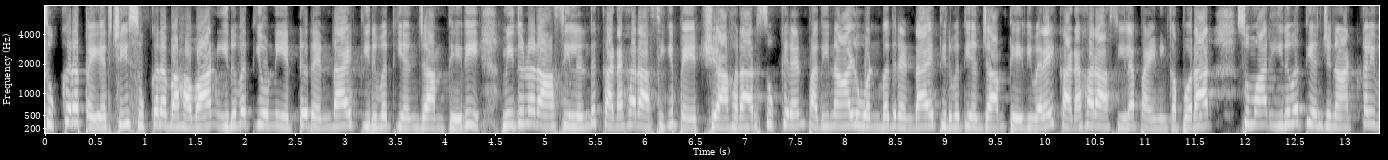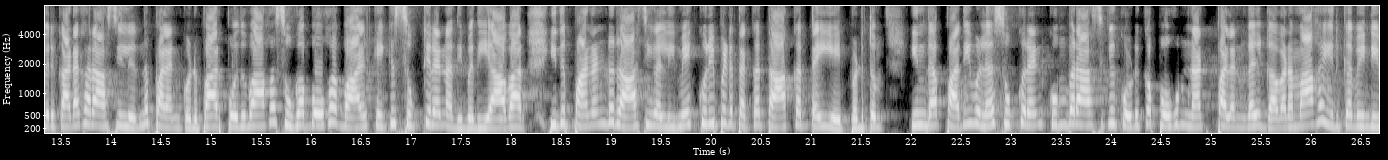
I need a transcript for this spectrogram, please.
சுக்கிர பெயர்ச்சி சுக்கர பகவான் இருபத்தி ஒன்று எட்டு ரெண்டாயிரத்தி இருபத்தி அஞ்சாம் தேதி மிதுன ராசியிலிருந்து கடக ராசிக்கு ஆகிறார். சுக்கிரன் பதினாலு ஒன்பது ரெண்டாயிரத்தி இருபத்தி அஞ்சாம் தேதி வரை கடகராசியில் பயணிக்க போறார். சுமார் இருபத்தி அஞ்சு நாட்கள் இவர் கடக ராசியிலிருந்து பலன் கொடுப்பார். பொதுவாக சுகபோக வாழ்க்கைக்கு சுக்கிரன் அதிபதியாவார் இது பன்னெண்டு ராசிகளிலுமே குறிப்பிடத்தக்க தாக்கத்தை ஏற்படுத்தும். இந்த பதிவுல சுக்கிரன் கும்பராசிக்கு கொடுக்க போகும் நட்பலன்கள் கவனமாக இருக்க வேண்டிய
